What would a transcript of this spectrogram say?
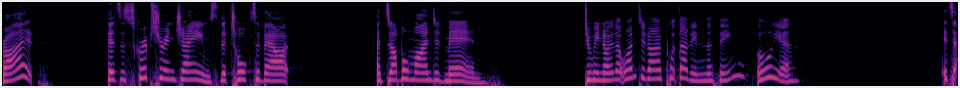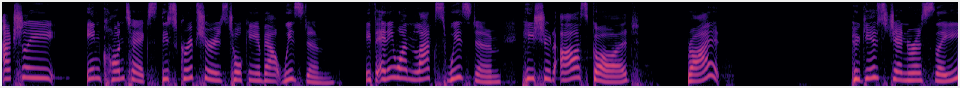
right? There's a scripture in James that talks about a double minded man. Do we know that one? Did I put that in the thing? Oh, yeah. It's actually in context, this scripture is talking about wisdom. If anyone lacks wisdom, he should ask God, right? Who gives generously.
